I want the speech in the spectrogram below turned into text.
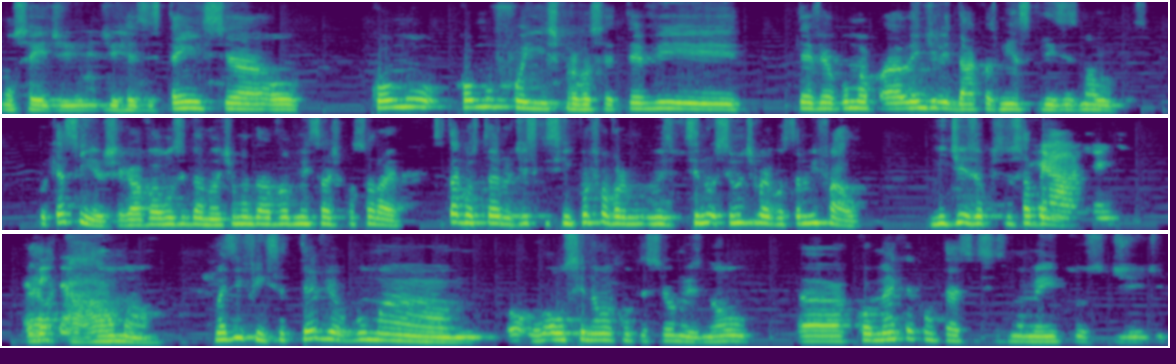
não sei, de, de resistência ou como, como foi isso para você? Teve, teve alguma. Além de lidar com as minhas crises malucas? Porque assim, eu chegava às 11 da noite e mandava mensagem para Soraya: Você tá gostando? Diz que sim, por favor. Se não, se não tiver gostando, me fala. Me diz, eu preciso saber. Real, gente. É Ela, calma. Mas enfim, você teve alguma. Ou, ou se não aconteceu no Snow, uh, como é que acontece esses momentos de. de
